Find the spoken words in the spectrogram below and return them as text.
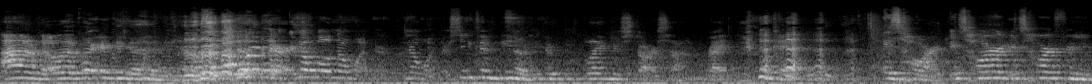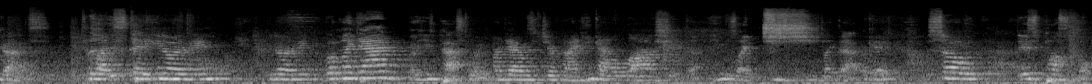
I don't know. We're gonna go ahead. No wonder. No, well, no wonder. No wonder. So you can, you know, you can blame your star sign, right? Okay. It's hard. It's hard. It's hard for you guys to like stay. You know what I mean? You know what I mean? But my dad, well, he's passed away. My dad was a Gemini. and He got a lot of shit done. He was like, like that. Okay. So it's possible.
